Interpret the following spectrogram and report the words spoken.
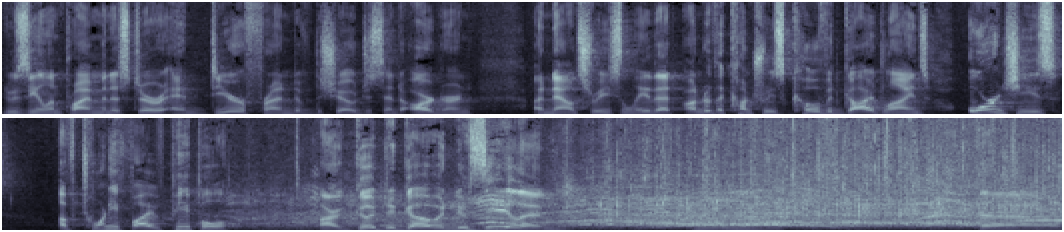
New Zealand Prime Minister and dear friend of the show, Jacinda Ardern, announced recently that under the country's COVID guidelines, orgies of 25 people are good to go in New Zealand. Mm. Uh,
